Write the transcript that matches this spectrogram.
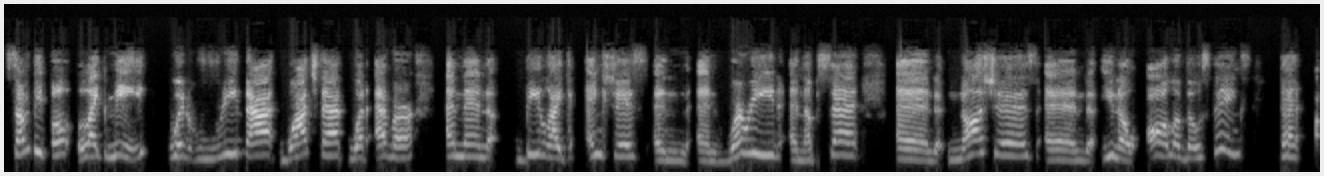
Some people, like me, would read that, watch that, whatever, and then be like anxious and and worried and upset and nauseous and you know all of those things that uh,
